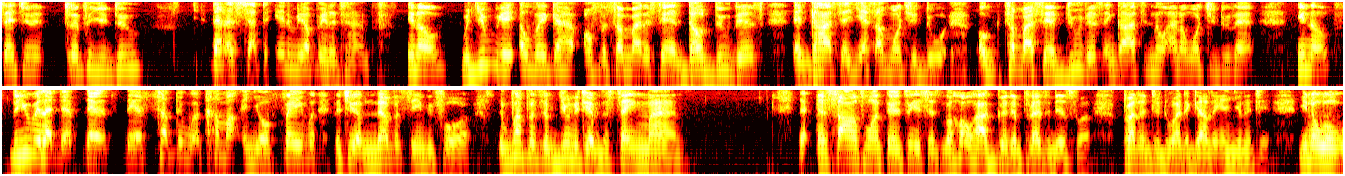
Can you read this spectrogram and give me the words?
said you to for you do, that'll shut the enemy up anytime. You know, when you obey God off of somebody saying, don't do this, and God said, yes, I want you to do it, or somebody said, do this, and God said, no, I don't want you to do that, you know, do you realize that there's, there's something will come out in your favor that you have never seen before? The weapons of unity of the same mind in Psalms 133 it says, "Behold, how good and pleasant it is for brethren to dwell together in unity." You know, when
